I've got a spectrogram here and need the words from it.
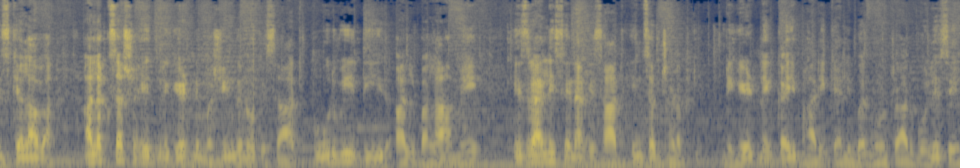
इसके अलावा अलक्सा शहीद ब्रिगेड ने मशीन गनों के साथ पूर्वी दीर अल बलाह में इजरायली सेना के साथ हिंसक झड़प की। ब्रिगेड ने कई भारी कैलिबर मोर्टार गोले से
